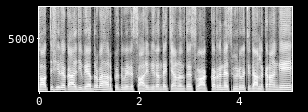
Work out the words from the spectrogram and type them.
ਸਤਿ ਸ਼੍ਰੀ ਅਕਾਲ ਜੀ, ਵੇਦਰ ਮੈਂ ਹਰਪ੍ਰੀਤ, ਮੇਰੇ ਸਾਰੇ ਵੀਰਾਂ ਦੇ ਚੈਨਲ ਤੇ ਸਵਾਗਤ ਕਰਦੇ ਨੇ। ਇਸ ਵੀਡੀਓ ਵਿੱਚ ਗੱਲ ਕਰਾਂਗੇ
